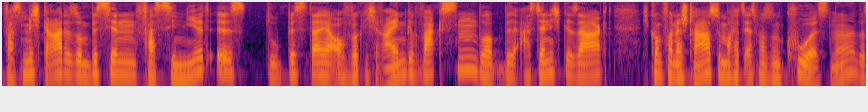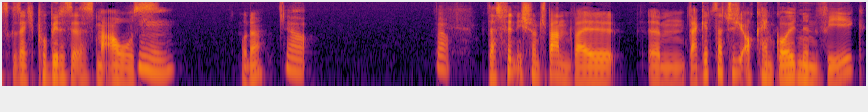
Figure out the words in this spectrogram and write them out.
was mich gerade so ein bisschen fasziniert ist, du bist da ja auch wirklich reingewachsen. Du hast ja nicht gesagt, ich komme von der Straße und mache jetzt erstmal so einen Kurs, ne? Du hast gesagt, ich probiere das jetzt erstmal aus, Hm. oder? Ja. Ja. Das finde ich schon spannend, weil ähm, da gibt's natürlich auch keinen goldenen Weg.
